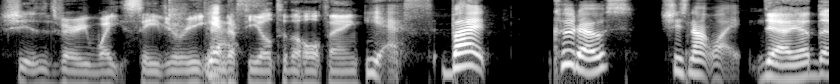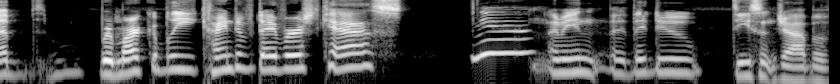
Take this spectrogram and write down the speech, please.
she is very white saviory kind of feel to the whole thing. yes. But kudos. She's not white. Yeah, yeah, the remarkably kind of diverse cast. Yeah. I mean, they, they do decent job of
